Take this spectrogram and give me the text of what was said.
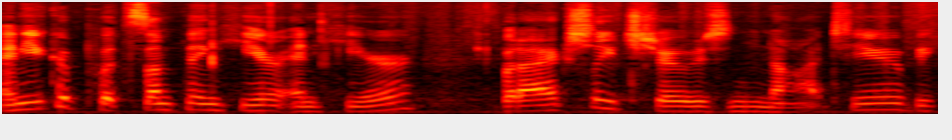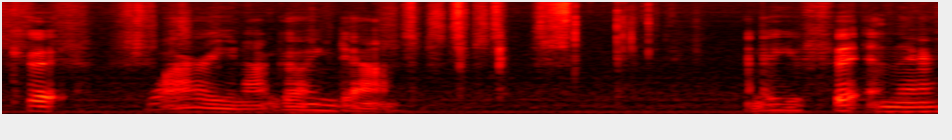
And you could put something here and here, but I actually chose not to because, why are you not going down? I know you fit in there.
